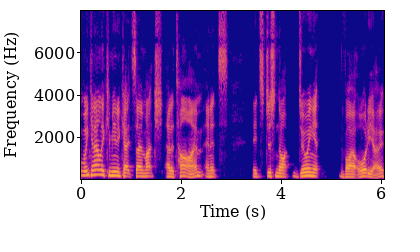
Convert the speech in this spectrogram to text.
we can only communicate so much at a time, and it's it's just not doing it via audio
